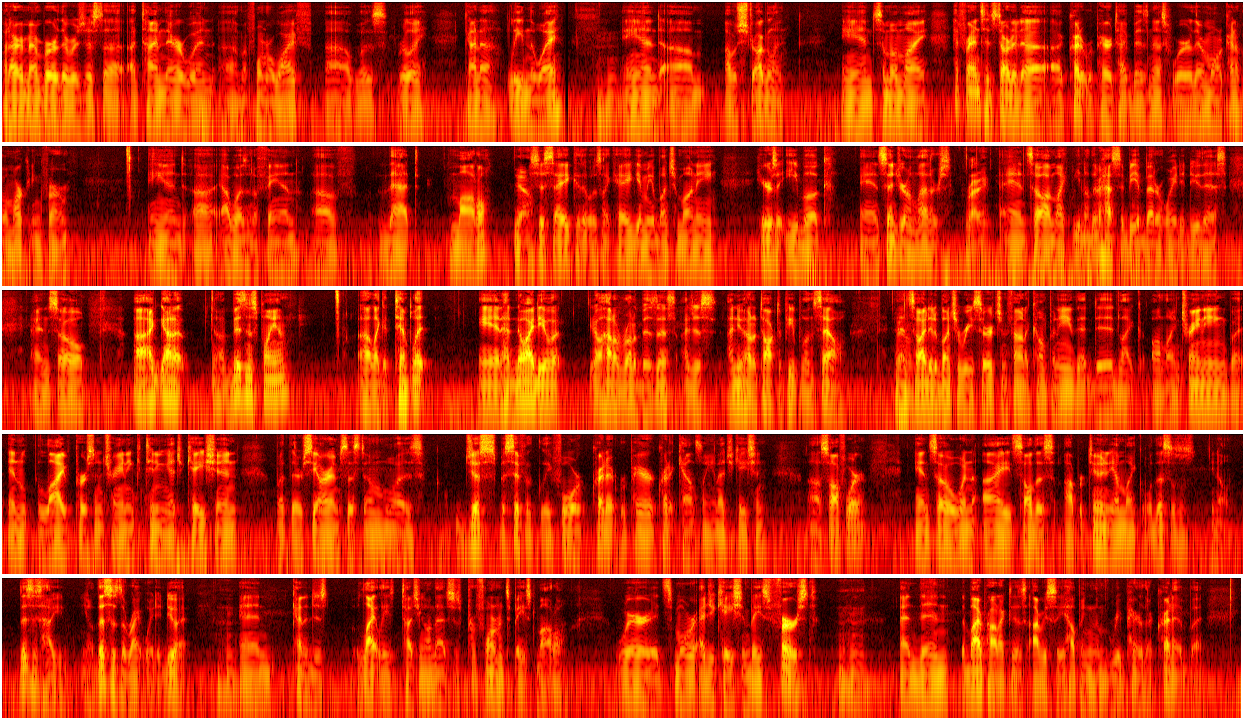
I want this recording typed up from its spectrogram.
But I remember there was just a, a time there when uh, my former wife uh, was really kind of leading the way, mm-hmm. and um, I was struggling. And some of my had friends had started a, a, credit repair type business where they're more kind of a marketing firm, and uh, I wasn't a fan of that model. Yeah, let's just say because it was like, hey, give me a bunch of money, here's an ebook, and send your own letters. Right. And so I'm like, you know, there has to be a better way to do this. And so uh, I got a, a business plan, uh, like a template, and had no idea what you know how to run a business. I just I knew how to talk to people and sell. Yeah. And so I did a bunch of research and found a company that did like online training, but in live person training, continuing education, but their CRM system was just specifically for credit repair, credit counseling, and education uh, software. And so when I saw this opportunity, I'm like, well, this is you know this is how you you know this is the right way to do it, mm-hmm. and kind of just lightly touching on that, it's just performance based model where it's more education based 1st mm-hmm. and then the byproduct is obviously helping them repair their credit. But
